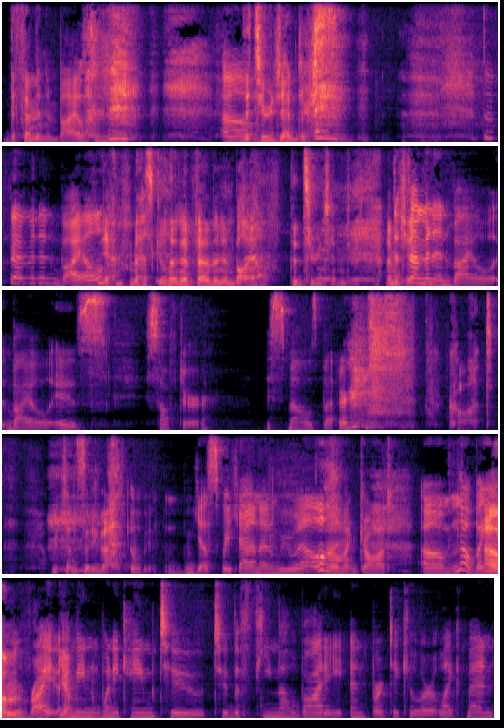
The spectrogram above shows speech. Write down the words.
the feminine bile, the um, two genders. the feminine bile. Yeah, masculine and feminine bile, the two genders. I'm the kid- feminine bile bile is softer. It smells better. God, we can say that. yes, we can and we will. Oh my God. Um, no, but you're Um, right. yeah. I mean, when it came to to the female body in particular, like men,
